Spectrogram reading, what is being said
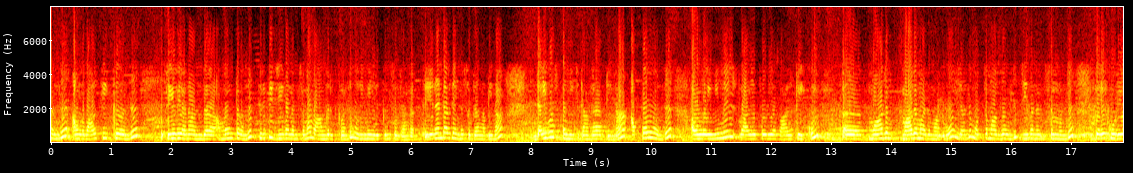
வந்து அவங்க வாழ்க்கைக்கு வந்து தேவையான அந்த அமௌண்ட்டை வந்து திருப்பி ஜீவனாம்சமா வாங்குறதுக்கு வந்து உரிமை இருக்குன்னு சொல்றாங்க. இரண்டாவது என்ன சொல்றாங்க அப்படின்னா டைவர்ஸ் பண்ணிக்கிட்டாங்க அப்படின்னா அப்பவும் வந்து அவங்க இனிமேல் வாழக்கூடிய வாழ்க்கைக்கும் மாதம் மாத மாதமாகவோ இல்லை வந்து மொத்தமாகவோ வந்து ஜீவனாம்சம் வந்து பெறக்கூடிய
